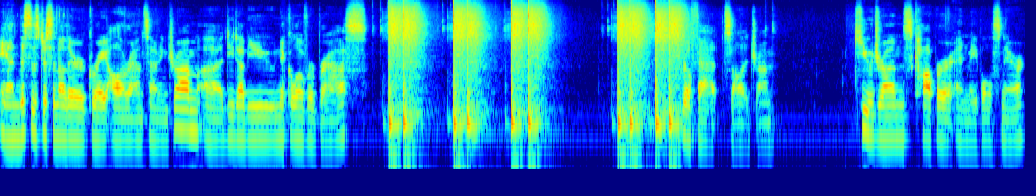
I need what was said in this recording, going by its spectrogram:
And this is just another great all-around sounding drum, uh, DW nickel over brass. Real fat, solid drum. Q drums, copper and maple snare.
